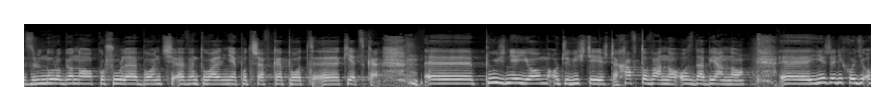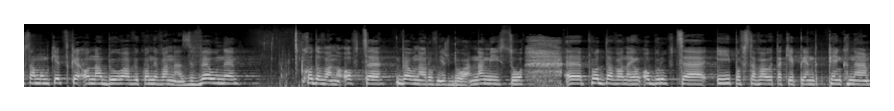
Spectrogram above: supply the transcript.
z lnu robiono koszulę bądź ewentualnie podszewkę pod kieckę. Później ją oczywiście jeszcze haftowano, ozdabiano. Jeżeli chodzi o samą kieckę, ona była wykonywana z wełny. Hodowano owce, wełna również była na miejscu, e, poddawano ją obróbce i powstawały takie pięk- piękne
